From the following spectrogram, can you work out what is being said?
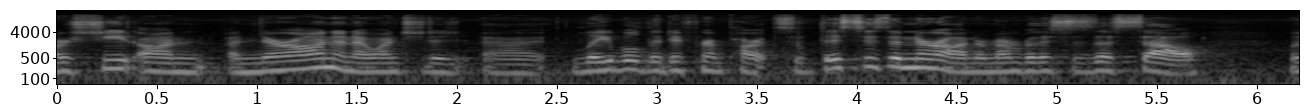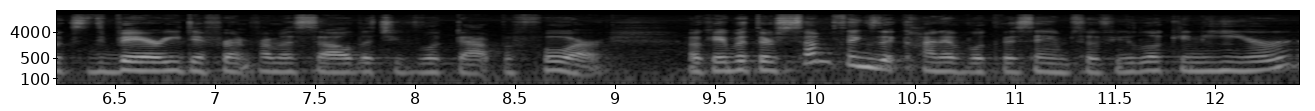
our sheet on a neuron and I want you to uh, label the different parts. So this is a neuron. Remember, this is a cell. Looks very different from a cell that you've looked at before. Okay, but there's some things that kind of look the same. So if you look in here,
